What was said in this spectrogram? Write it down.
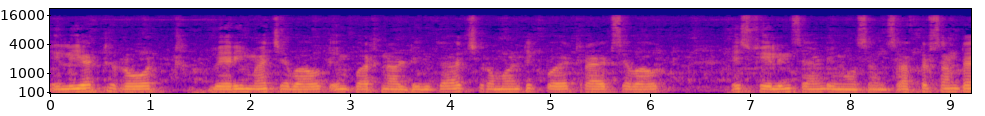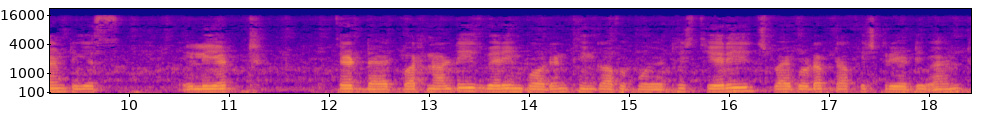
Eliot wrote very much about impersonality because romantic poet writes about his feelings and emotions. After some time, T.S. Eliot said that personality is very important thing of a poet. His theory is byproduct of his creative and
